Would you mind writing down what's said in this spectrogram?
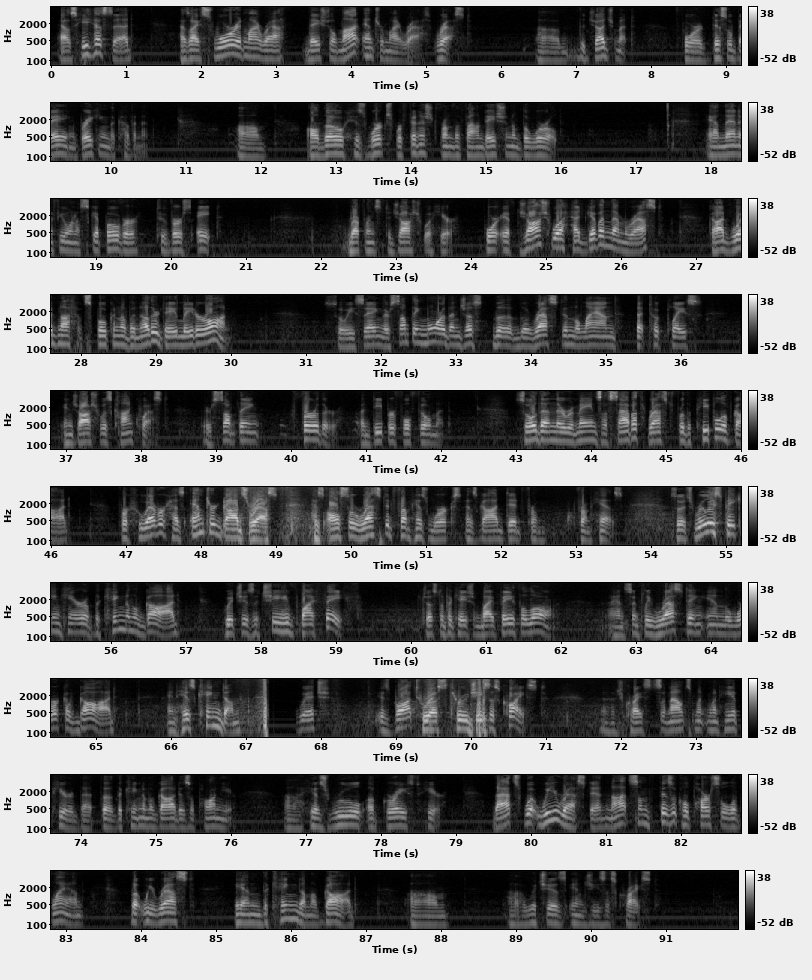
as he has said, As I swore in my wrath, they shall not enter my rest. Uh, the judgment for disobeying, breaking the covenant. Um, although his works were finished from the foundation of the world. And then, if you want to skip over to verse 8, reference to Joshua here. For if Joshua had given them rest, God would not have spoken of another day later on. So he's saying there's something more than just the, the rest in the land that took place in Joshua's conquest. There's something further, a deeper fulfillment. So then there remains a Sabbath rest for the people of God, for whoever has entered God's rest has also rested from his works as God did from, from his. So it's really speaking here of the kingdom of God, which is achieved by faith, justification by faith alone, and simply resting in the work of God and his kingdom, which is brought to us through Jesus Christ. Uh, Christ's announcement when he appeared that the, the kingdom of God is upon you, uh, his rule of grace here. That's what we rest in, not some physical parcel of land, but we rest in the kingdom of God, um, uh, which is in Jesus Christ.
